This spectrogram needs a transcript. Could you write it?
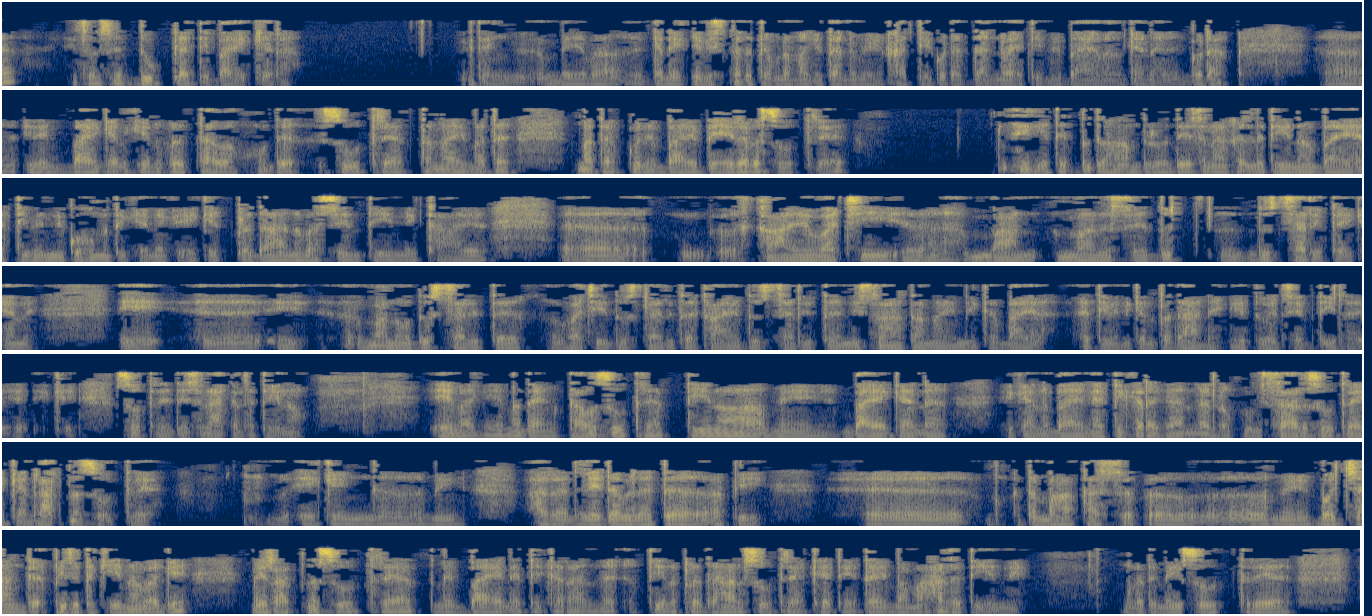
ඊට පස්සේ දුක්ඛති බය කියලා. ඉතින් මේවා ගැන ඒක විස්තර තිබුණා මම හිතන්නේ මේ කට්ටිය ගොඩක් දන්නවා ඇති මේ බයවල් ගැන ගොඩක්. ඉතින් බය ගැන කියනකොට තව හොඳ සූත්‍රයක් තමයි මට මතක් වුණේ බය බේරව සූත්‍රය. ඒකෙත් බුදුහාමුදුරෝ දේශනා කළා තියෙනවා බය ඇති වෙන්නේ කොහොමද කියන එක. ඒකේ ප්‍රධාන වශයෙන් තියෙන්නේ කාය කාය වචී මානස දුස්චරිත කියන්නේ ඒ ඒ මනෝ දුස්චරිත වචී දුස්චරිත කාය දුස්චරිත නිසා තමයි මේක බය ඇති වෙන කියන ප්‍රධාන හේතුව සිද්ධිලා ඒකේ සූත්‍රය දේශනා කරලා තියෙනවා. ඒ වගේම දැන් තව සූත්‍රයක් තියෙනවා මේ බය ගැන ඒ කියන්නේ බය නැති කරගන්න ලොකු විශාල සූත්‍රයක් කියන්නේ රත්න සූත්‍රය. ඒකෙන් මේ අර ලෙඩවලට අපි මොකද මහා කස්සප මේ බොජ්ජංග පිළිත කියන වගේ මේ රත්න සූත්‍රයත් මේ බය නැති කරන්න තියෙන ප්‍රධාන සූත්‍රයක් හැටියටයි මම අහලා තියෙන්නේ. මොකද මේ සූත්‍රය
